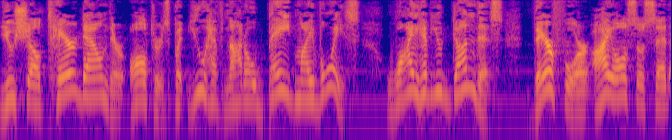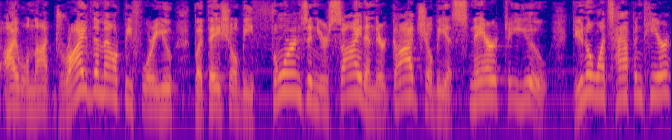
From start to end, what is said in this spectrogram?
You shall tear down their altars, but you have not obeyed my voice. Why have you done this? Therefore, I also said, I will not drive them out before you, but they shall be thorns in your side, and their God shall be a snare to you. Do you know what's happened here?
